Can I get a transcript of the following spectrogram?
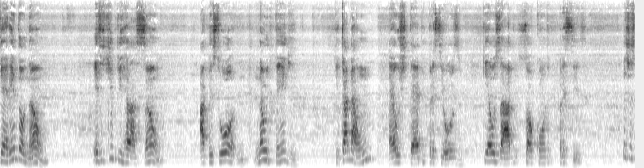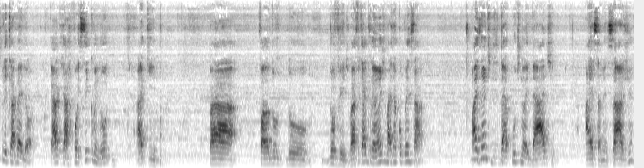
querendo ou não, esse tipo de relação, a pessoa não entende que cada um é o step precioso que é usado só quando precisa. Deixa eu explicar melhor. Cara, já foi 5 minutos aqui para falar do, do, do vídeo. Vai ficar grande, mas vai compensar. Mas antes de dar continuidade a essa mensagem,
